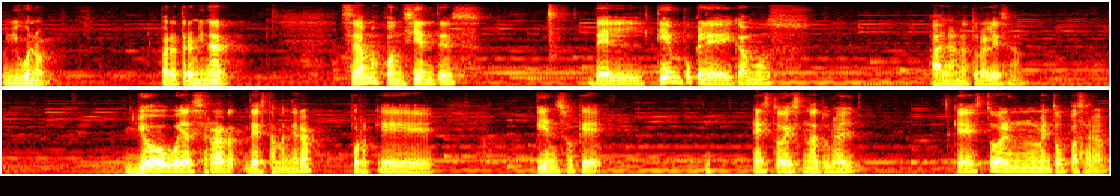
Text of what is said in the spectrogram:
Y bueno, para terminar, seamos conscientes del tiempo que le dedicamos a la naturaleza. Yo voy a cerrar de esta manera porque pienso que esto es natural, que esto en algún momento pasará,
